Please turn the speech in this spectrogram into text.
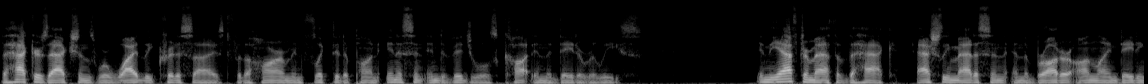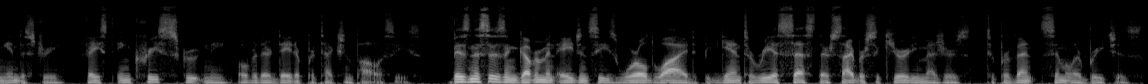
the hackers' actions were widely criticized for the harm inflicted upon innocent individuals caught in the data release. In the aftermath of the hack, Ashley Madison and the broader online dating industry faced increased scrutiny over their data protection policies. Businesses and government agencies worldwide began to reassess their cybersecurity measures to prevent similar breaches.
